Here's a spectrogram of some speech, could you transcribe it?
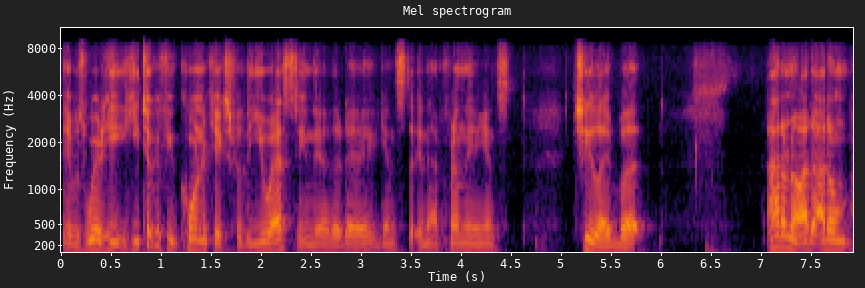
it was weird. He he took a few corner kicks for the U.S. team the other day against in that friendly against Chile, but I don't know. I, I don't.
